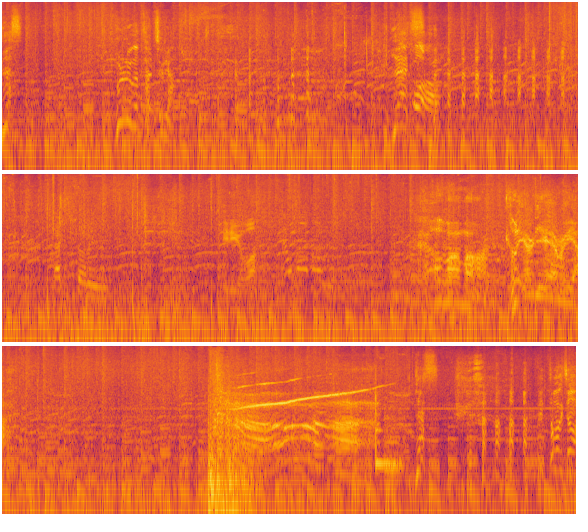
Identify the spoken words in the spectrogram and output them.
예스. 훌륭한 탈출이야. 예스. 낙서를 이리 와. Come on, clear the area. 예스. 도망쳐.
